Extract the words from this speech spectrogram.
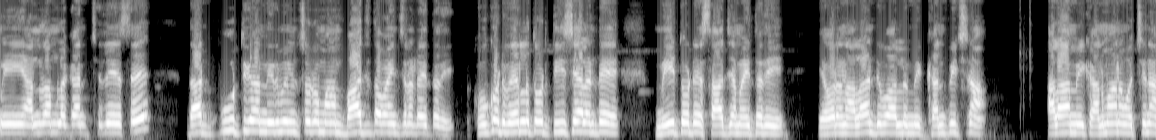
మీ అన్నదమ్ములకు కానీ తెలియజేస్తే దాన్ని పూర్తిగా నిర్మించడం మనం బాధ్యత వహించినట్టు అవుతుంది. ఒక్కొక్కటి వేర్లతో తీసేయాలంటే మీతోటే సాధ్యమవుతుంది. ఎవరైనా అలాంటి వాళ్ళు మీకు కనిపించినా అలా మీకు అనుమానం వచ్చినా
